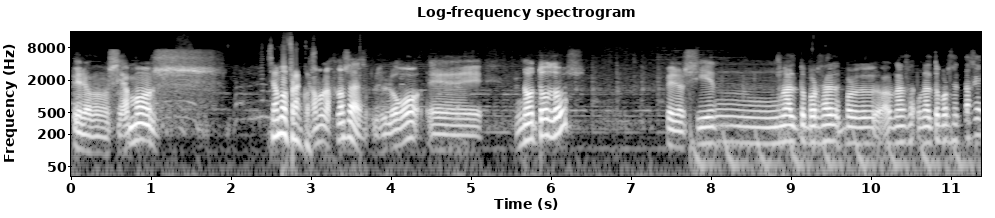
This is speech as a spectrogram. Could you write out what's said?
pero seamos Seamos francos. Hagamos las cosas. Luego, eh, no todos, pero sí en un alto, porza- por, una- un alto porcentaje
